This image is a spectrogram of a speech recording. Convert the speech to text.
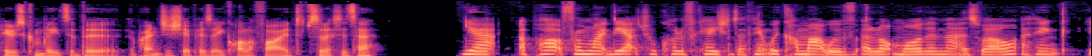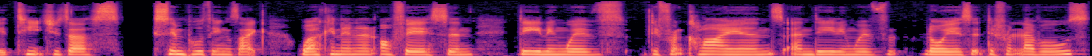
who's completed the apprenticeship is a qualified solicitor. Yeah, apart from like the actual qualifications, I think we come out with a lot more than that as well. I think it teaches us simple things like working in an office and dealing with different clients and dealing with lawyers at different levels.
